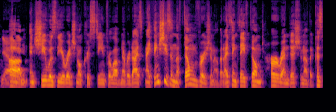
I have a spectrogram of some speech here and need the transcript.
Yeah. Um, and she was the original Christine for Love Never Dies. And I think she's in the filmed version of it. I think they filmed her rendition of it because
